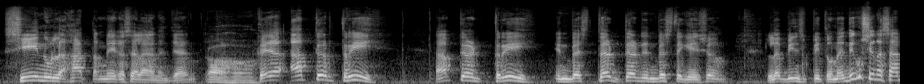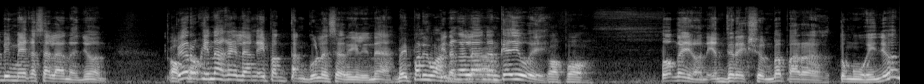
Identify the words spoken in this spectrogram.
sino lahat ang may kasalanan dyan. Aha. Kaya after three, after three, invest, third, third investigation, labing pito na. Hindi ko sinasabing may kasalanan yon. Opo. Pero kinakailangan ipagtanggol ang sarili na. May paliwanag Pinangalanan na. kayo eh. Opo. O ngayon, in direction ba para tunguhin yon?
